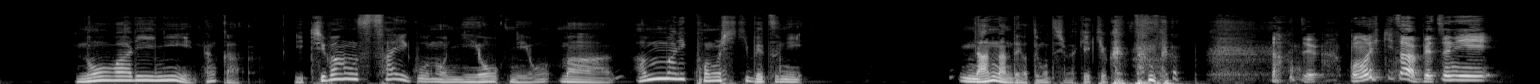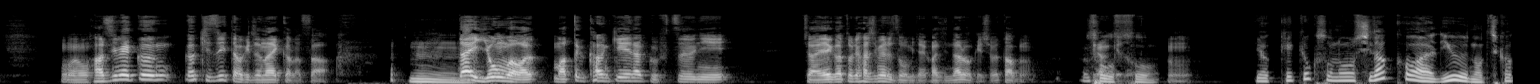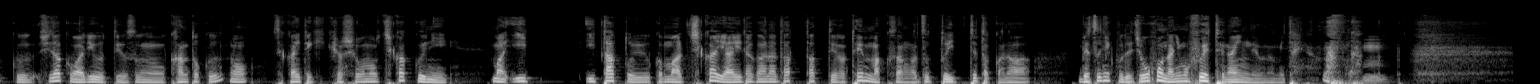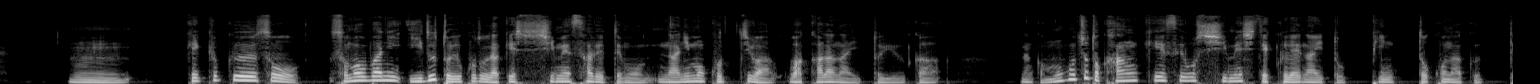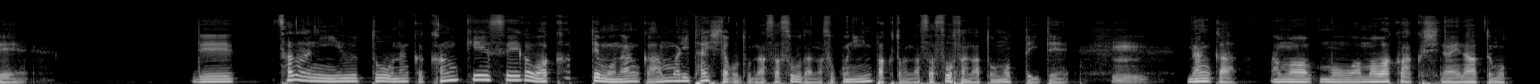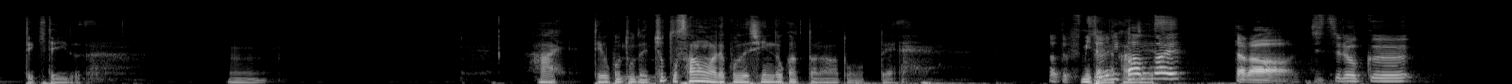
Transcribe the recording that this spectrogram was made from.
の割に、なんか、一番最後の2を、2を、まあ、あんまりこの引き別に、何なんだよって思ってしまう、結局。なんか、だって、この引きさ、別に、うんはじめくんが気づいたわけじゃないからさ、うん。第4話は全く関係なく普通に、じゃあ映画撮り始めるぞみたいな感じになるわけでしょ多分。そうそう。うん。いや、結局その、白川龍の近く、白川龍っていうその監督の世界的巨匠の近くに、まあ、い、いたというか、まあ、近い間柄だったっていうのは天幕さんがずっと言ってたから、別にこれ情報何も増えてないんだよな、みたいな。なんか、うん。うん。結局、そう、その場にいるということだけ示されても何もこっちはわからないというか、なんかもうちょっと関係性を示してくれないとピンとこなくって、で、さらに言うと、なんか関係性が分かってもなんかあんまり大したことなさそうだな、そこにインパクトはなさそうだなと思っていて、うん。なんか、あんま、もうあんまワクワクしないなって思ってきている。うん。はい。っていうことで、うんちょっと3話でこれしんどかったなと思って。だって普通に考えたら、実力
